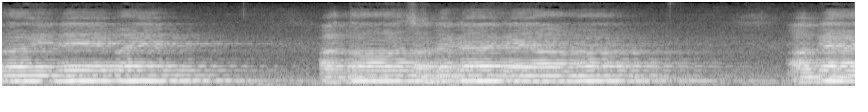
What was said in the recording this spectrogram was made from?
ਦਹਿਨੇ ਪਏ। ਅਤਾ ਛਟਕ ਗਿਆ ਅਗੈ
